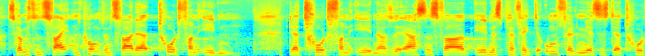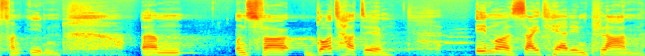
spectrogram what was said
Jetzt komme ich zum zweiten Punkt, und zwar der Tod von Eden. Der Tod von Eden. Also erstens war Eden das perfekte Umfeld und jetzt ist der Tod von Eden. Ähm, und zwar, Gott hatte immer seither den Plan,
